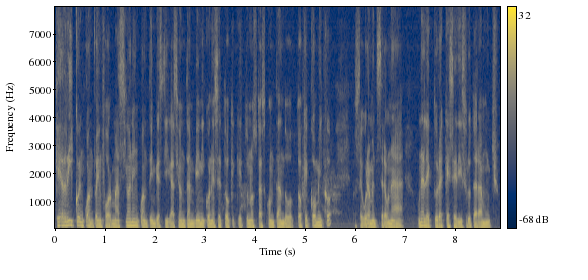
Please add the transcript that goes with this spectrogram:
Qué rico en cuanto a información, en cuanto a investigación también, y con ese toque que tú nos estás contando, toque cómico, pues seguramente será una, una lectura que se disfrutará mucho.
